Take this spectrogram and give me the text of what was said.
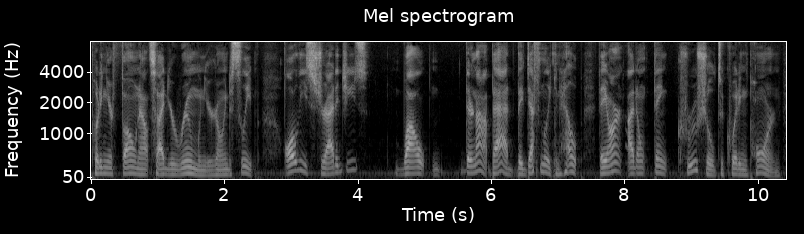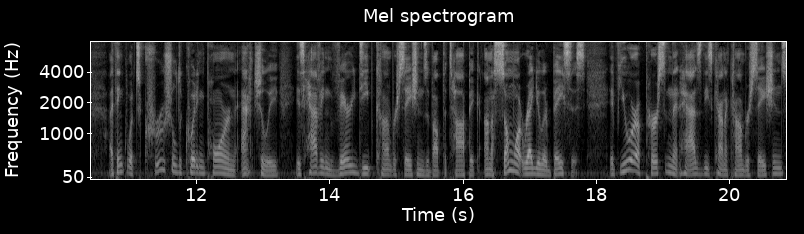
putting your phone outside your room when you're going to sleep. All these strategies, while they're not bad. They definitely can help. They aren't, I don't think, crucial to quitting porn. I think what's crucial to quitting porn actually is having very deep conversations about the topic on a somewhat regular basis. If you are a person that has these kind of conversations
